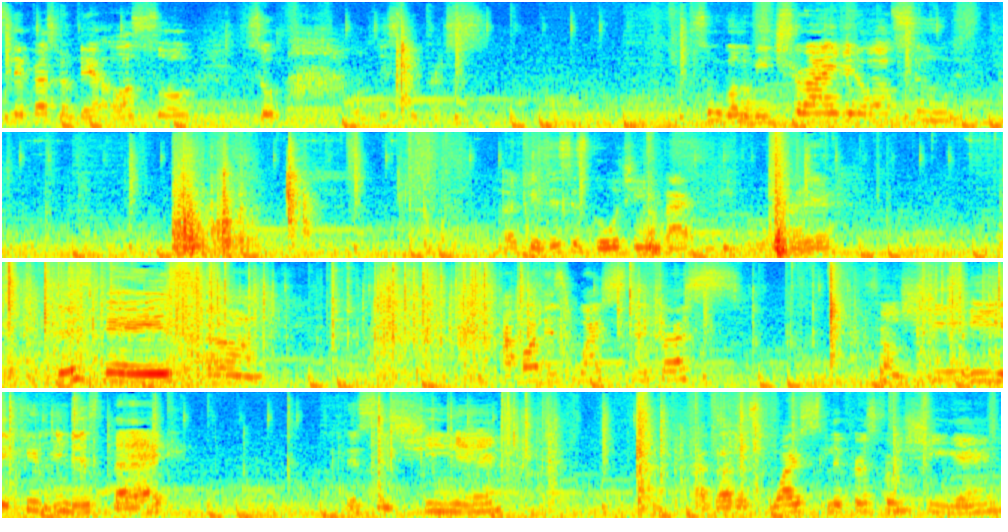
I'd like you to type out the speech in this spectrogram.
slippers from there also. So, I love these slippers. So we're to be trying it on soon. Okay, this is. You go over there. This is, um, I bought this white slippers from Shein. It came in this bag. This is Shein. I got this white slippers from Shein.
